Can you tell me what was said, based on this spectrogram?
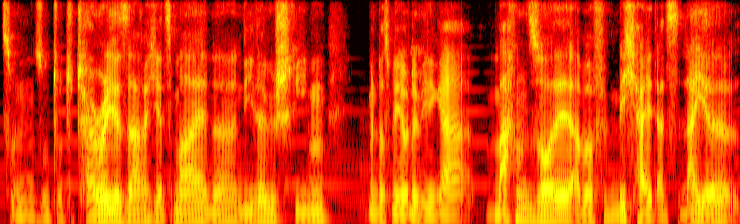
so ein, so ein Tutorial, sage ich jetzt mal, ne, niedergeschrieben, man das mehr oder weniger machen soll, aber für mich halt als Laie,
